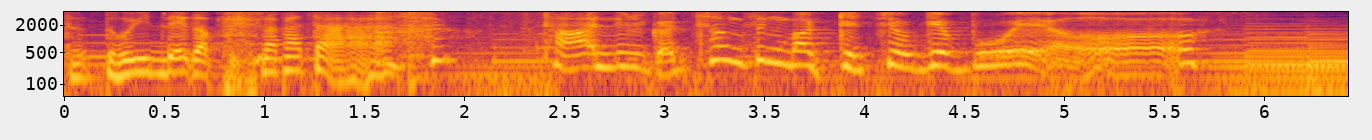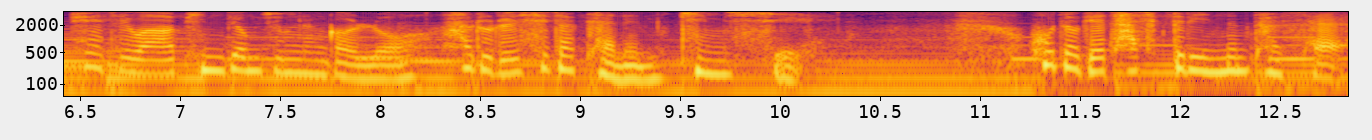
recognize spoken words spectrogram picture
너- 노인네가 불쌍하다. 다 늙어 청승맞게 저게 뭐예요 폐지와 빈병 줍는 걸로 하루를 시작하는 김 씨. 호적에 자식들이 있는 탓에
